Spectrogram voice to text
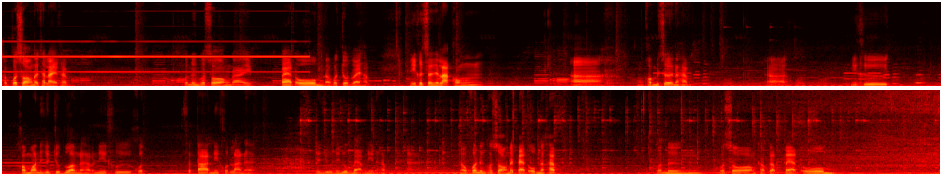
กับขั้วสองได้เท่าไหร่ครับขั้วหนึ่งขั้วสองได้แปดโอห์มเราก็จดไว้ครับ นี่คือสัญลักษณ์ของอ่าของคอมพิวเตอร์นะครับอ่านี่คือ มมอนนี่คือจุดร่วมนะครับ อันนี้คือกดสตาร์ทนี่กดรันนะจะอยู่ในรูปแบบนี้นะครับเราข้อหนึ่งข้อสองได้แปดโอห์มนะครับ ข้อหนึ่งข้อสองเท่ากับแปดโอห์มแป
